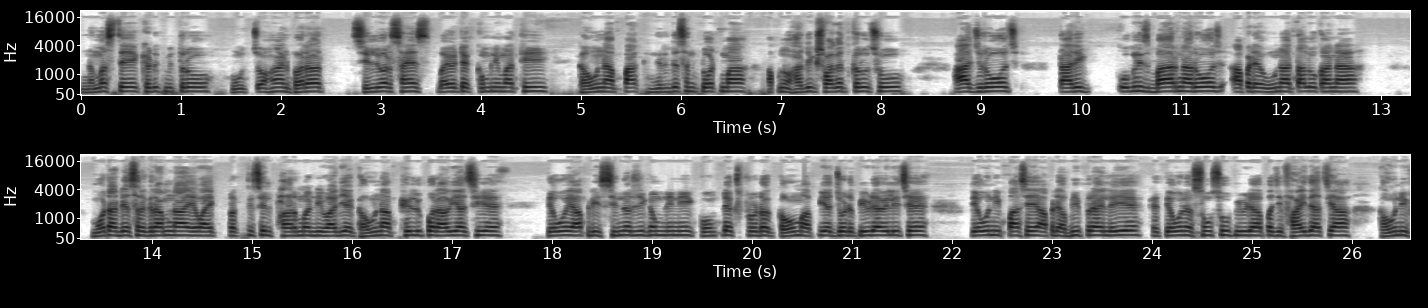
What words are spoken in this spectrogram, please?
નમસ્તે ખેડૂત મિત્રો. હું Chauhan Bharat silver science biotech કંપનીમાંથી ઘઉંના પાક નિર્દેશન પ્લોટમાં આપનું હાર્દિક સ્વાગત કરું છું. આજ રોજ તારીખ ઓગણીસ બારના રોજ આપણે ઉના તાલુકાના મોટા ડેસર ગ્રામના એવા એક પ્રગતિશીલ ફાર્મરની વાડીએ ઘઉંના ફિલ્ડ ઉપર આવ્યા છીએ. તેઓએ આપણી સિનર્જી કંપનીની કોમ્પ્લેક્સ પ્રોડક્ટ ઘઉંમાં પિયાજ જોડે પીવડાવેલી છે. તેઓની પાસે આપણે અભિપ્રાય લઈએ કે તેઓને શું શું પીવડાવ્યા પછી ફાયદા થયા, ઘઉંની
